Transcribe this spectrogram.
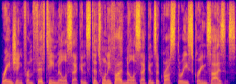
ranging from 15 milliseconds to 25 milliseconds across three screen sizes.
